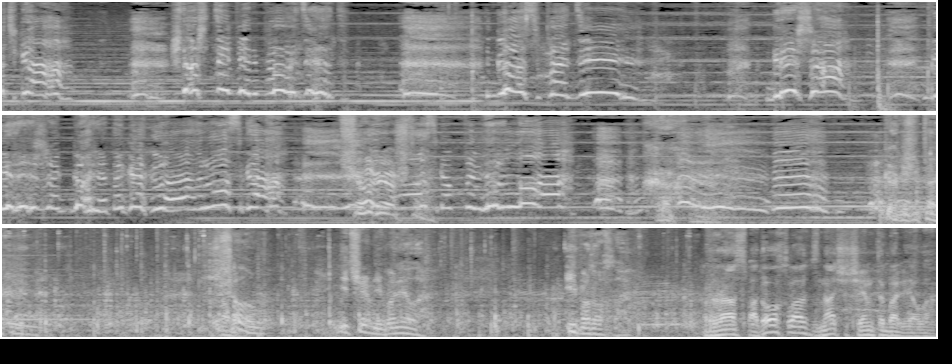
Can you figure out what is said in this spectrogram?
Розочка! Что ж теперь будет? Господи! Гриша! Гриша, горе-то какое! Роска! Чё режь-то? Роска померла! Как же так, Лена? Шалом ничем не болела и подохла. Раз подохла, значит, чем-то болела.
